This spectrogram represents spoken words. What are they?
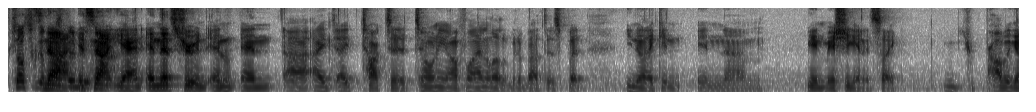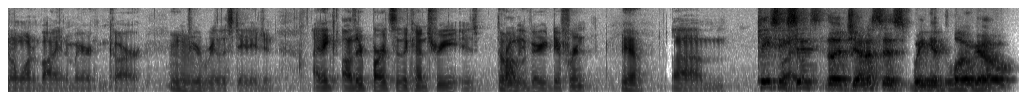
It's also it's not gonna be- it's not yeah, and that's true, and and, and uh, I I talked to Tony offline a little bit about this, but you know like in in um, in Michigan, it's like you're probably gonna want to buy an American car if you're a real estate agent. I think other parts of the country is probably Totally. very different. Yeah. Um, K.C., Right. since the Genesis winged logo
